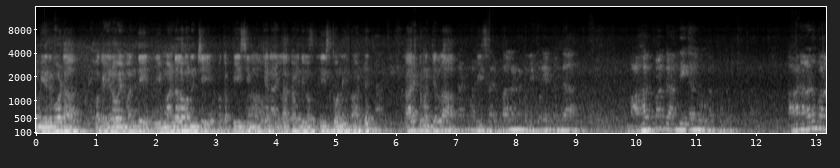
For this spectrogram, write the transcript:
మీరు కూడా ఒక ఇరవై మంది ఈ మండలం నుంచి ఒక బీసీ ముఖ్య నాయకుల కమిటీలో తీసుకొని అంటే కార్యక్రమం జిల్లా బీసీ పరిపాలనకు వ్యతిరేకంగా మహాత్మా గాంధీ గారు ఆనాడు మన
